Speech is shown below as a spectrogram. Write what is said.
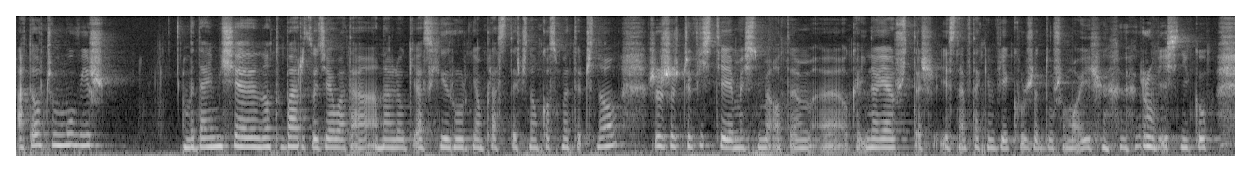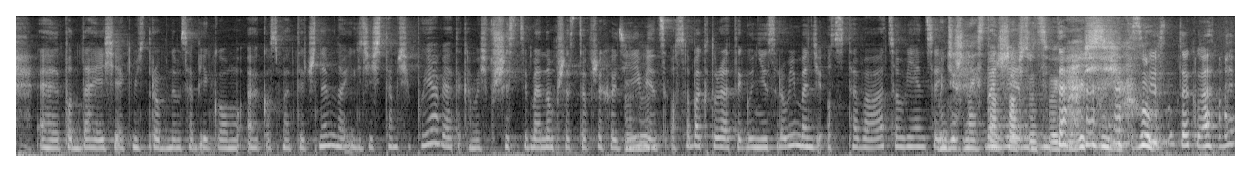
a to o czym mówisz, Wydaje mi się, no to bardzo działa ta analogia z chirurgią plastyczną, kosmetyczną, że rzeczywiście myślimy o tym, e, ok, no ja już też jestem w takim wieku, że dużo moich rówieśników e, poddaje się jakimś drobnym zabiegom e, kosmetycznym, no i gdzieś tam się pojawia taka myśl, wszyscy będą przez to przechodzili, mhm. więc osoba, która tego nie zrobi, będzie odstawała, co więcej. Będziesz najstarsza będzie, wśród swoich tak, rówieśników. Dokładnie.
